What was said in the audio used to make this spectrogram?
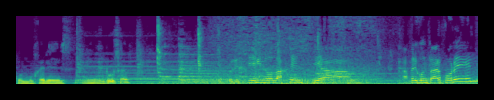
con mujeres eh, rusas. El policía vino a la agencia a preguntar por él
